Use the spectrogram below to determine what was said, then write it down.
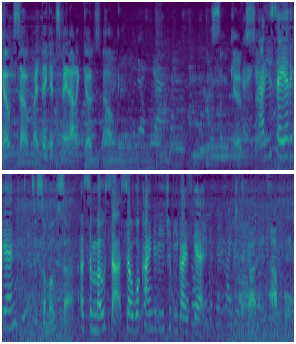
Goat soap. I think it's made out of goat's milk. Some goat Okay, soap. How do you say it again? It's a samosa. A samosa. So what kind did each of you guys get? Take a big bite just I got apple.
